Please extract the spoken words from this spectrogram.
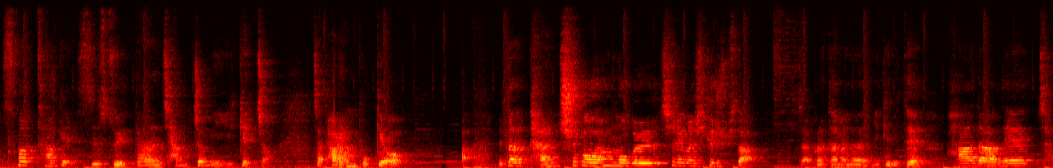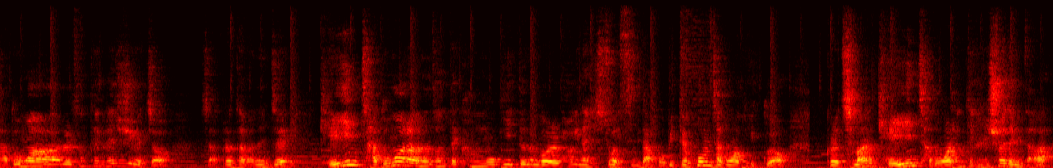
스마트하게 쓸 수 있다는 장점이 있겠죠 자 바로 한번 볼게요. 일단 단축어 항목을 실행을 시켜 줍시다. 자 그렇다면은 이렇게 밑에 하단에 자동화를 선택을 해주시겠죠? 자 그렇다면 이제 개인 자동화라는 선택 항목이 뜨는 걸 확인하실 수가 있습니다. 뭐 밑에 홈 자동화도 있고요. 그렇지만 개인 자동화를 선택을 해주셔야 됩니다.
